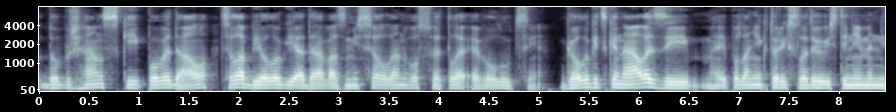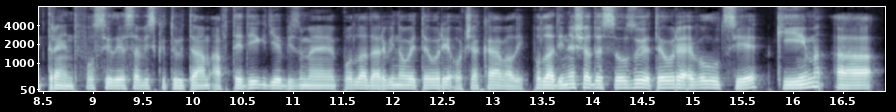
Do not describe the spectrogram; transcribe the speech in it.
Dobžhansky povedal, celá biológia dáva zmysel zmysel len vo svetle evolúcie. Geologické nálezy hej, podľa niektorých sledujú istý nemenný trend. Fosílie sa vyskytujú tam a vtedy, kde by sme podľa Darwinovej teórie očakávali. Podľa Dineša de Souzu je teória evolúcie, kým a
